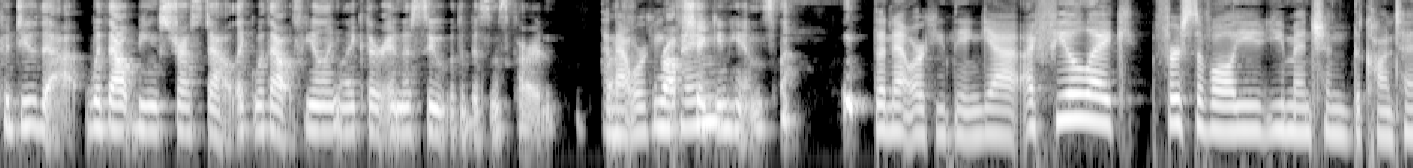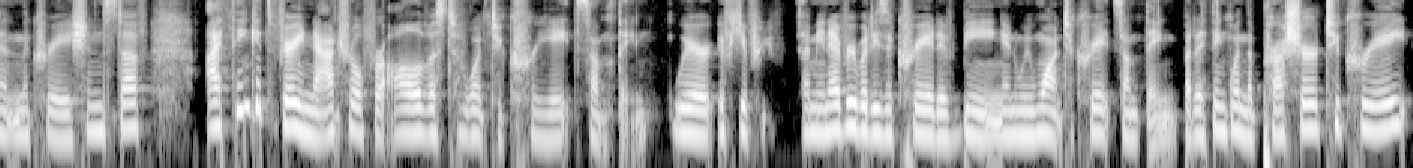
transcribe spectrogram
could do that without being stressed out, like without feeling like they're in a suit with a business card. The rough, networking rough thing? shaking hands. the networking thing, yeah. I feel like first of all, you you mentioned the content and the creation stuff. I think it's very natural for all of us to want to create something. Where if you, I mean, everybody's a creative being, and we want to create something. But I think when the pressure to create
